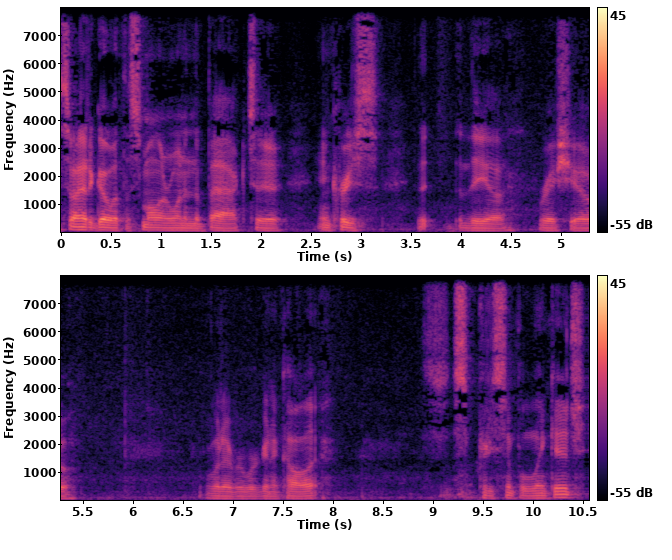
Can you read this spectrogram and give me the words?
So I had to go with the smaller one in the back to increase the, the uh, ratio, whatever we're going to call it. It's pretty simple linkage.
